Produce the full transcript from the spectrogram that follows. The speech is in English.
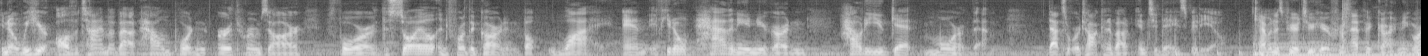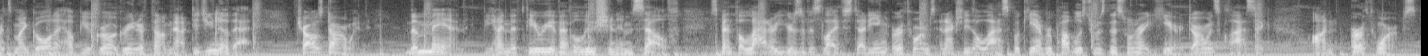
You know, we hear all the time about how important earthworms are for the soil and for the garden, but why? And if you don't have any in your garden, how do you get more of them? That's what we're talking about in today's video. Kevin Espiritu here from Epic Gardening, where it's my goal to help you grow a greener thumb. Now, did you know that Charles Darwin, the man behind the theory of evolution himself, spent the latter years of his life studying earthworms, and actually the last book he ever published was this one right here, Darwin's classic on earthworms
